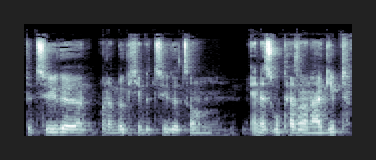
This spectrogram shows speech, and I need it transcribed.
Bezüge oder mögliche Bezüge zum NSU-Personal gibt.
